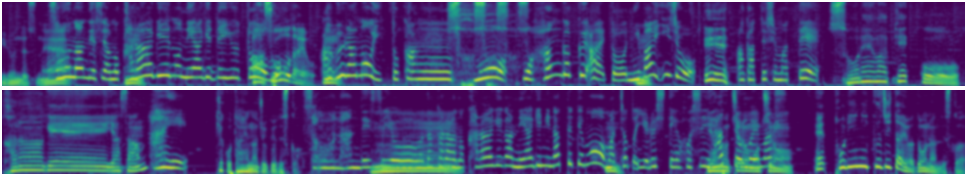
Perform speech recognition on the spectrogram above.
いるんですね。そうなんですよ。あの唐揚げの値上げで言うと、あもそうだよ、うん。油の一斗缶ももう半額あえっと2倍以上ええ。上がってしまって、それは結構唐揚げ屋さん？はい。結構大変な状況ですか？そうなんですうーん。よだからあの唐揚げが値上げになってても、まうん。あちょっと許してほしいなって思います。もちろんえ鶏肉自体はどうなんですか？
